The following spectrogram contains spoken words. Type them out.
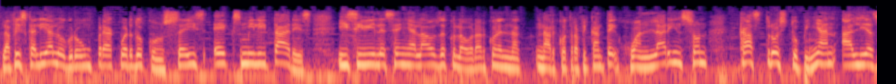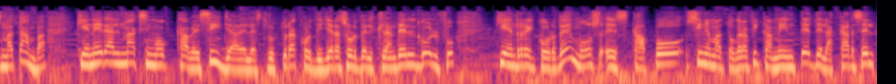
la Fiscalía logró un preacuerdo con seis exmilitares y civiles señalados de colaborar con el na- narcotraficante Juan Larinson Castro Estupiñán, alias Matamba, quien era el máximo cabecilla de la estructura Cordillera Sur del Clan del Golfo, quien, recordemos, escapó cinematográficamente de la cárcel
